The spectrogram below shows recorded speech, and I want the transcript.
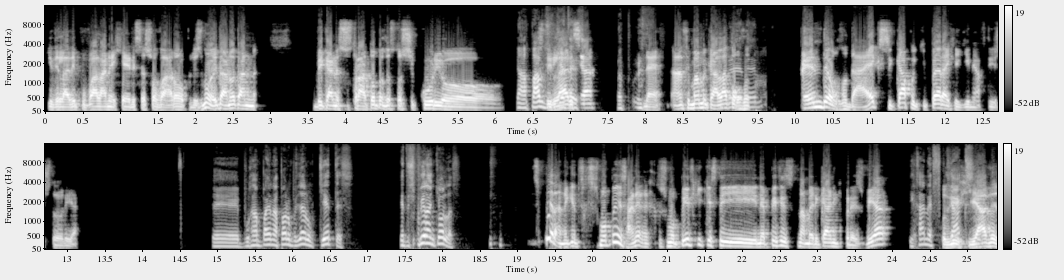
Η δηλαδή που βάλανε χέρι σε σοβαρό οπλισμό ήταν όταν μπήκανε στο στρατόπεδο στο Σικούριο Για να πάρουν στη τους ηγέτες. Λάρισα. Ναι, αν θυμάμαι καλά Ναι, το ναι. 85-86 κάπου εκεί πέρα είχε γίνει αυτή η ιστορία. Ε, που είχαν πάει να πάρουν παιδιά ρουκέτες. Και τις πήραν κιόλας. Τις πήρανε και τις χρησιμοποίησαν. Ε, Χρησιμοποιήθηκε και στην επίθεση στην Αμερικάνικη πρεσβεία Είχαν το φτιάξει 2000.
